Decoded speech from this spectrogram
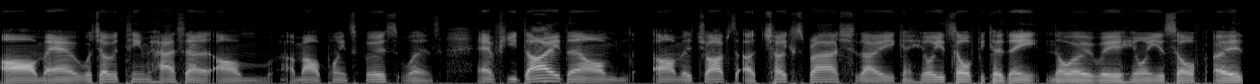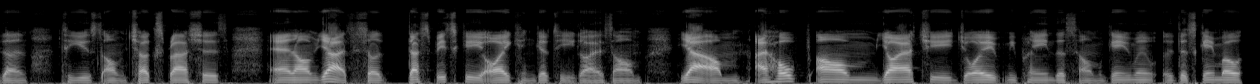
Um and whichever team has that um amount of points first wins. And if you die, then um um it drops a chug splash that you can heal yourself because there ain't no other way of healing yourself other than to use um chug splashes. And um yeah, so that's basically all I can give to you guys. Um, yeah. Um, I hope um y'all actually enjoy me playing this um game this game mode.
